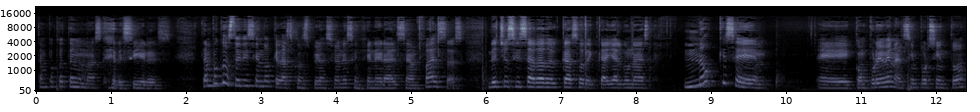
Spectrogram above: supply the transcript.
tampoco tengo más que decir. Tampoco estoy diciendo que las conspiraciones en general sean falsas. De hecho, sí se ha dado el caso de que hay algunas, no que se eh, comprueben al 100%,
